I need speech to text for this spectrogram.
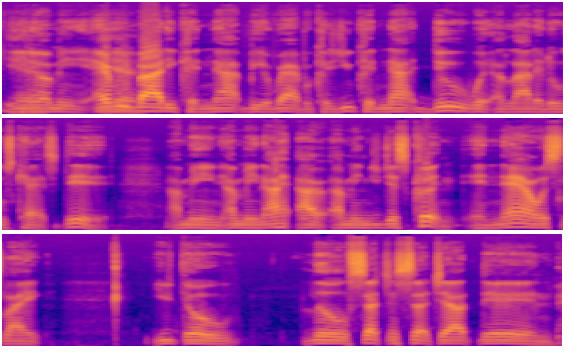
You know what I mean? Yeah. Everybody could not be a rapper because you could not do what a lot of those cats did. I mean, I mean, I, I, I mean, you just couldn't. And now it's like you throw little such and such out there, and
